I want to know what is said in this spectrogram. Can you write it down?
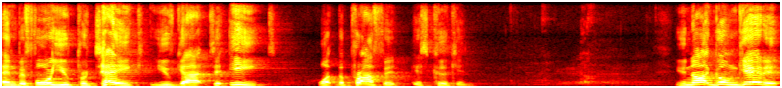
and before you partake, you've got to eat what the prophet is cooking. You're not going to get it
